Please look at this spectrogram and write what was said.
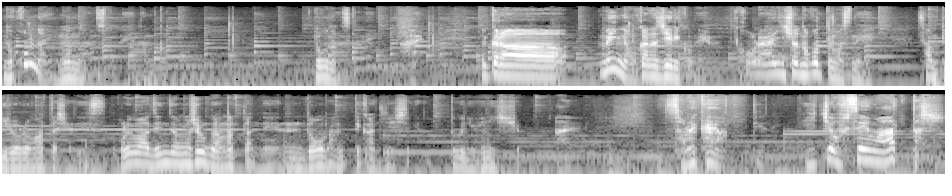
残んないもんなんですかねなんか。どうなんですかね。はい。それからメインの岡田ジェリコね。これは印象残ってますね。賛否両論あった試合です。俺は全然面白くなかったんで、うん、どうなんって感じでしたけど。特にフィニッシュ。はい。それかよっていうね。一応不戦はあったし。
